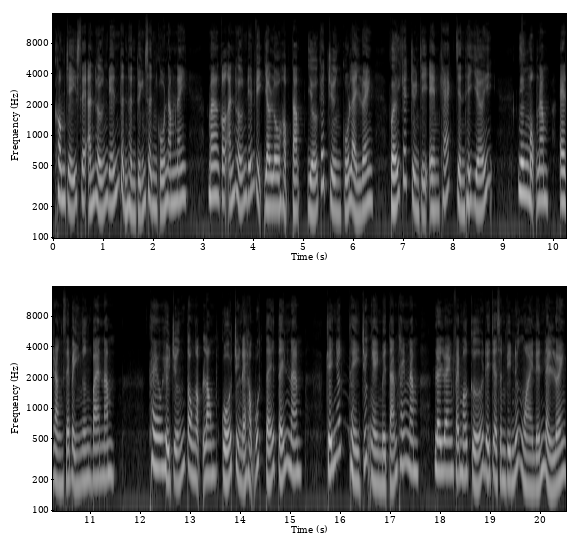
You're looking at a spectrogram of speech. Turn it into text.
không chỉ sẽ ảnh hưởng đến tình hình tuyển sinh của năm nay, mà còn ảnh hưởng đến việc giao lưu học tập giữa các trường của Đài Loan với các trường chị em khác trên thế giới. Ngưng một năm, e rằng sẽ bị ngưng ba năm. Theo hiệu trưởng Tô Ngọc Long của Trường Đại học Quốc tế Tế Nam, trễ nhất thì trước ngày 18 tháng 5, Đài Loan phải mở cửa để cho sinh viên nước ngoài đến Đài Loan.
